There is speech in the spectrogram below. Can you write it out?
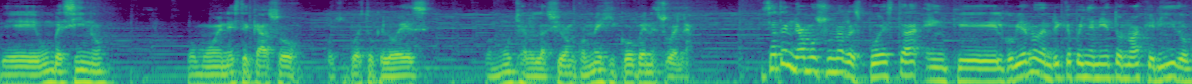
de un vecino, como en este caso, por supuesto que lo es, con mucha relación con México, Venezuela. Quizá tengamos una respuesta en que el gobierno de Enrique Peña Nieto no ha querido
